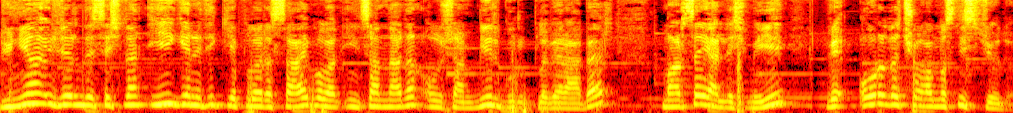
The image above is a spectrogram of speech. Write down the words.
dünya üzerinde seçilen iyi genetik yapılara sahip olan insanlardan oluşan bir grupla beraber Mars'a yerleşmeyi ve orada çoğalmasını istiyordu.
